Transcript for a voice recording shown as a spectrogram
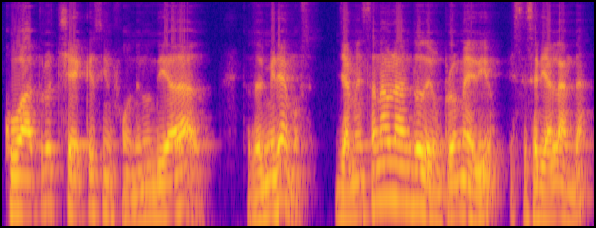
4 cheques sin fondo en un día dado? Entonces miremos, ya me están hablando de un promedio, este sería lambda,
